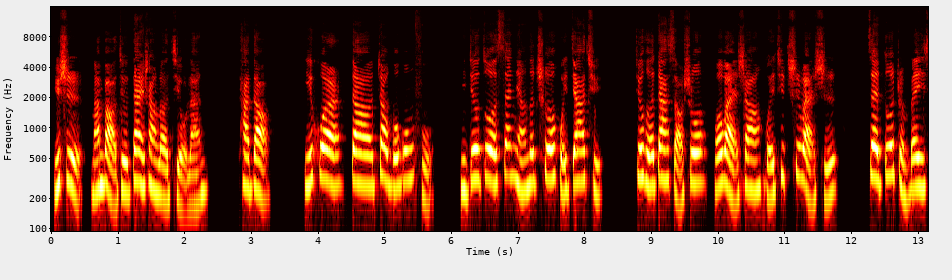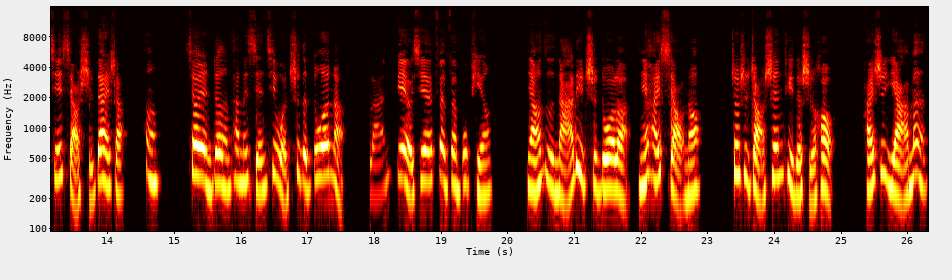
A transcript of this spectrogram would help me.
于是满宝就带上了九兰。他道：“一会儿到赵国公府，你就坐三娘的车回家去，就和大嫂说，我晚上回去吃晚食。”再多准备一些小食带上。哼，萧远正他们嫌弃我吃的多呢。兰便有些愤愤不平：“娘子哪里吃多了？您还小呢，这是长身体的时候，还是衙门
